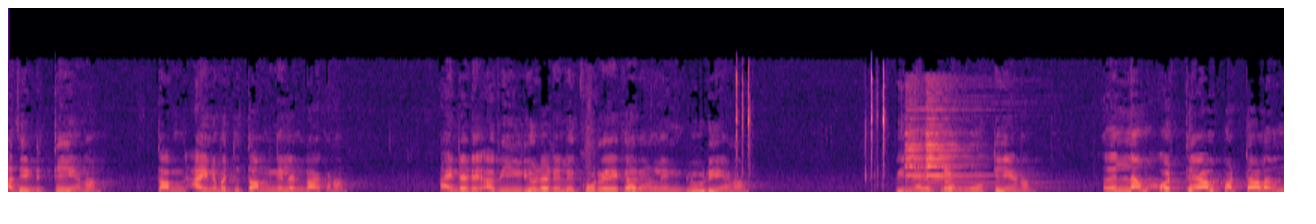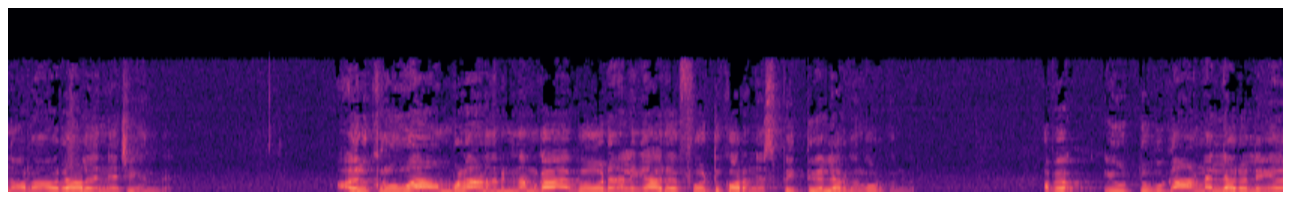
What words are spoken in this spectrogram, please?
അത് എഡിറ്റ് ചെയ്യണം. തം അതിനെ പറ്റി തമ്മിൽ ഉണ്ടാക്കണം. അതിന്റെ ഇടയിൽ വീഡിയോയുടെ ഇടയിൽ കുറേ കാര്യങ്ങൾ ഇൻക്ലൂഡ് ചെയ്യണം. പിന്നെ അത് പ്രൊമോട്ട് ചെയ്യണം. അതെല്ലാം ഒറ്റയാൾ പട്ടാളം എന്ന് പറഞ്ഞ ഒരാൾ തന്നെ ചെയ്യുന്നത്. ഒരു ക്രൂ ആകുമ്പോഴാണ് പിന്നെ നമുക്ക് ആ ബേർഡൻ അല്ലെങ്കിൽ ആ ഒരു എഫേർട്ട് കുറഞ്ഞ സ്പ്ലിറ്റ് എല്ലാവർക്കും കൊടുക്കുന്നത്. അപ്പോൾ യൂട്യൂബ് കാണുന്ന എല്ലാവരും അല്ലെങ്കിൽ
